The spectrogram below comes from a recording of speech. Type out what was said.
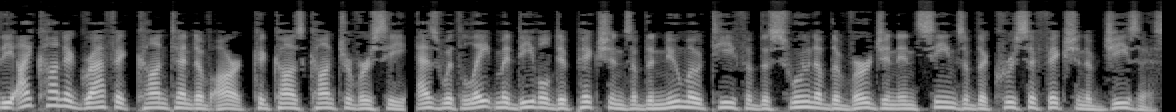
The iconographic content of art could cause controversy, as with late medieval depictions of the new motif of the swoon of the Virgin in scenes of the crucifixion of Jesus.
